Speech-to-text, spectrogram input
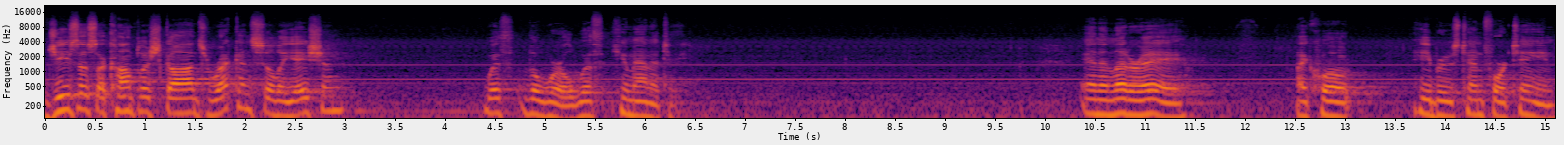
Jesus accomplished God's reconciliation with the world, with humanity. And in letter A, I quote Hebrews 10:14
